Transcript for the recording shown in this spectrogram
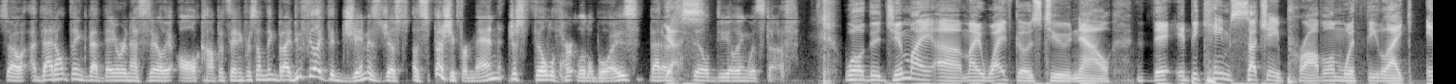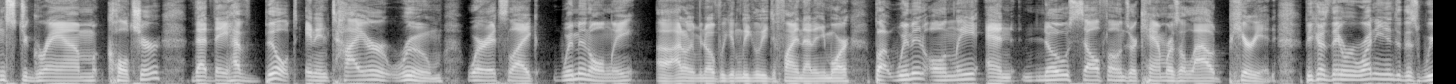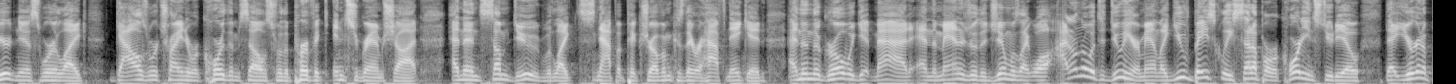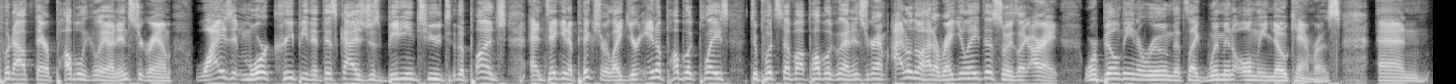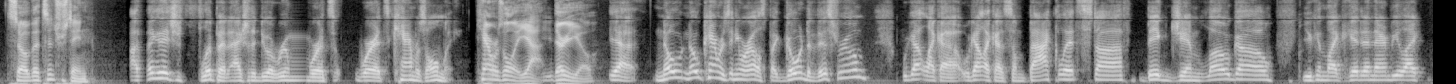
So uh, I don't think that they were necessarily all compensating for something, but I do feel like the gym is just, especially for men, just filled with hurt little boys that are yes. still dealing with stuff. Well, the gym my uh, my wife goes to now, they, it became such a problem with the like Instagram culture that they have built an entire room where it's like women only uh, I don't even know if we can legally define that anymore, but women only and no cell phones or cameras allowed, period. Because they were running into this weirdness where like gals were trying to record themselves for the perfect Instagram shot. And then some dude would like snap a picture of them because they were half naked. And then the girl would get mad. And the manager of the gym was like, Well, I don't know what to do here, man. Like, you've basically set up a recording studio that you're going to put out there publicly on Instagram. Why is it more creepy that this guy's just beating you to the punch and taking a picture? Like, you're in a public place to put stuff up publicly on Instagram. I don't know how to regulate this. So he's like, all right, we're building a room that's like women only, no cameras. And so that's interesting. I think they should flip it and actually do a room where it's where it's cameras only. Cameras only. Yeah, there you go. Yeah, no no cameras anywhere else. But go into this room, we got like a we got like a some backlit stuff, big gym logo. You can like get in there and be like,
